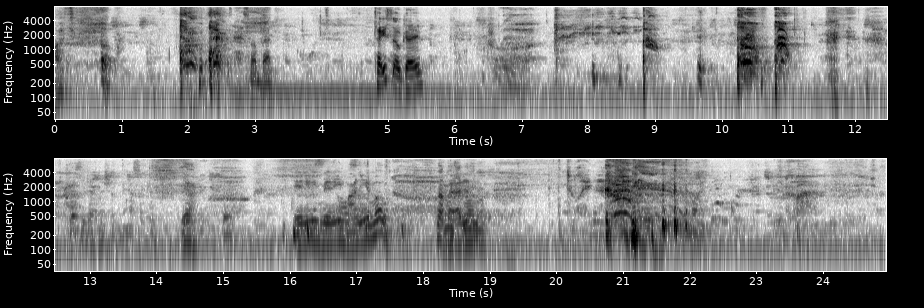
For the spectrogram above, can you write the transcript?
hot. That's not bad. Tastes okay. Yeah. Any, mini, miny, and mo. Not bad.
